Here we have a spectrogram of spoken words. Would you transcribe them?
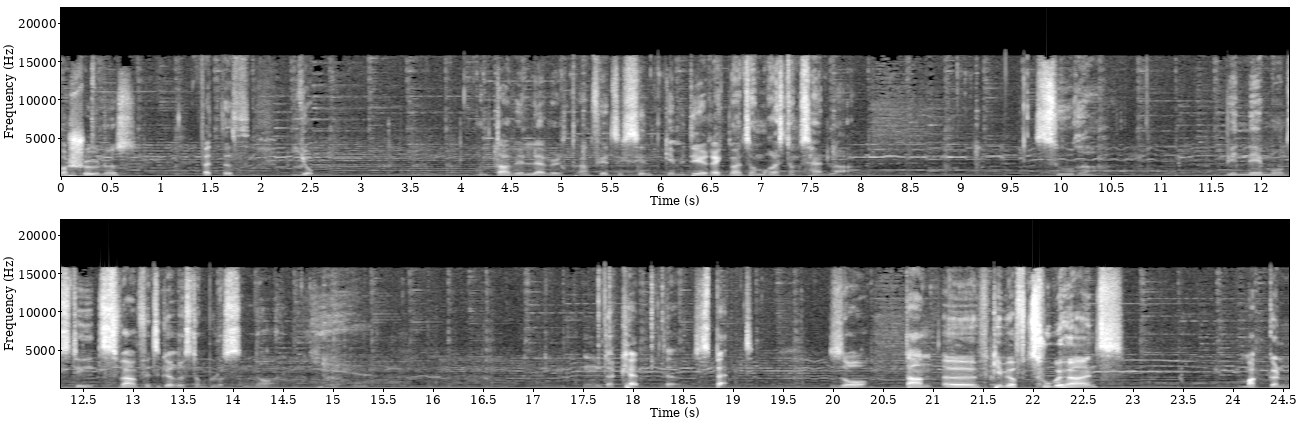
was Schönes. Fettes. Jo. Und da wir Level 43 sind, gehen wir direkt mal zum Rüstungshändler. Sura. Wir nehmen uns die 42er Rüstung plus 9. Yeah. Hm, der Cap, der Spat. So, dann äh, gehen wir auf Zubehör 1. Macken.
